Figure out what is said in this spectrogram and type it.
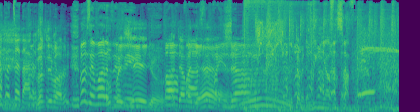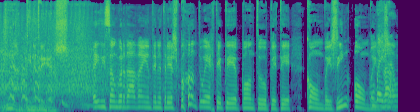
a gota d'água. Vamos embora. Vamos embora, Um beijinho. Oh, Até amanhã. pá, Beijão. Hum, até amanhã. Linha avançada. Na Antena 3. A edição guardada em antena3.rtp.pt com um beijinho ou um Um beijão. beijão.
